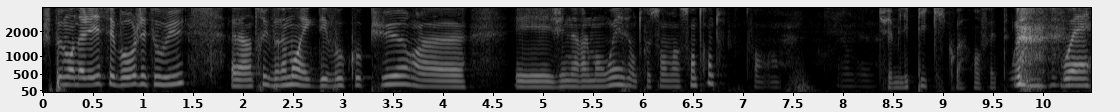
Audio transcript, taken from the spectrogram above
je peux m'en aller, c'est bon, j'ai tout vu. Euh, un truc vraiment avec des vocaux purs euh, et généralement ouais entre 120 et 130. Enfin, Tu aimes les pics, quoi, en fait. ouais,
